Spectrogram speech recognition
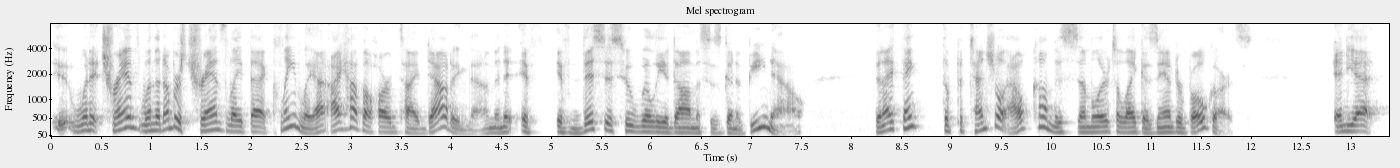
when it trans when the numbers translate that cleanly, I, I, have a hard time doubting them. And if if this is who Willy Adames is going to be now, then I think the potential outcome is similar to like a Xander Bogaerts. And yet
